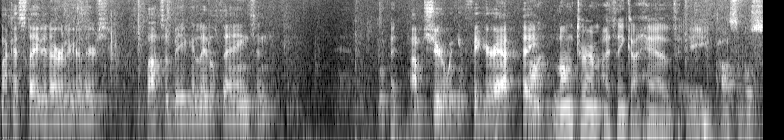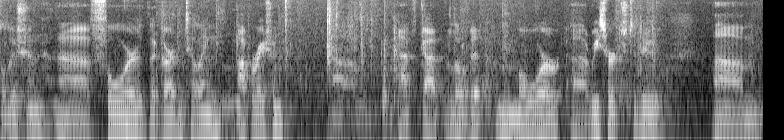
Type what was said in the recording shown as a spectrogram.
like I stated earlier, there's lots of big and little things, and I'm sure we can figure out a, Long- Long-term, I think I have a possible solution uh, for the garden tilling operation. Um, I've got a little bit more uh, research to do um,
